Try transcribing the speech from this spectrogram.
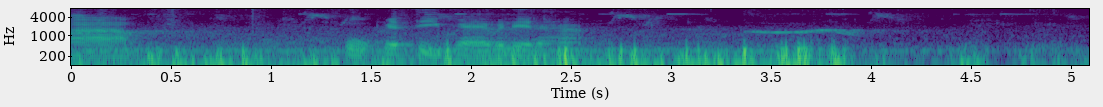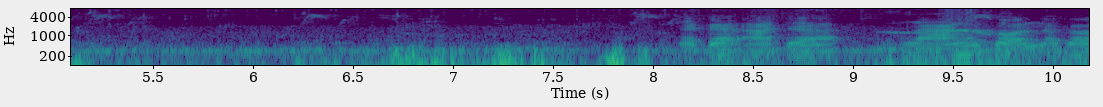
อ่าปลูกเพชรตีแควไปเลยนะฮะแต่ก็อาจจะล้างก่อนแล้วก็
